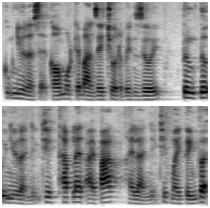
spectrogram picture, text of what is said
cũng như là sẽ có một cái bàn dây chuột ở bên dưới, tương tự như là những chiếc tablet, iPad hay là những chiếc máy tính vậy.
